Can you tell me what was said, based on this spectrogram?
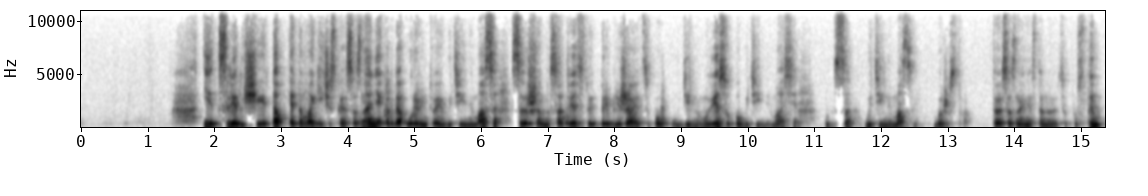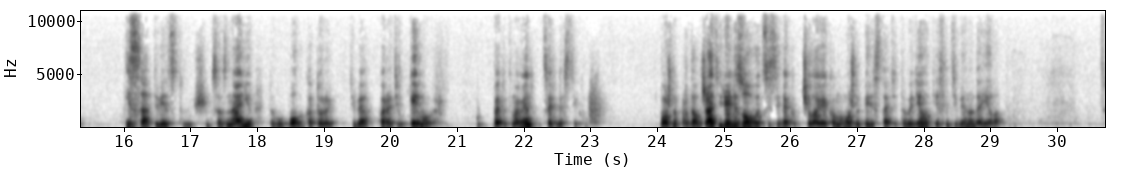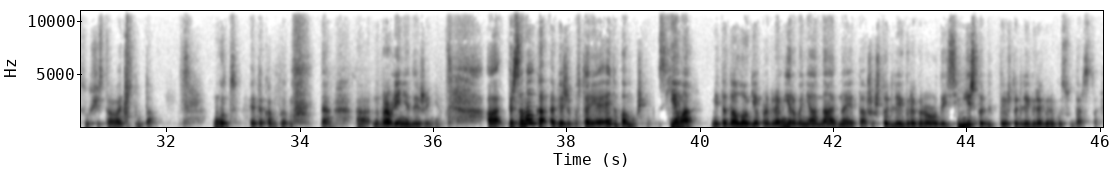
И следующий этап это магическое сознание, когда уровень твоей бытийной массы совершенно соответствует, приближается по удельному весу, по бытийной массе с бытийной массой божества. Твое сознание становится пустым и соответствующим сознанию того Бога, который тебя породил. Game over. В этот момент цель достигнута. Можно продолжать реализовываться себя как человеком, а можно перестать этого делать, если тебе надоело существовать тут. Ну вот это как бы да, а, направление движения. А персоналка, опять же повторяю, это помощник. Схема, методология программирования одна одна и та же, что для эгрегора рода и семьи, что для, что для эгрегора государства.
